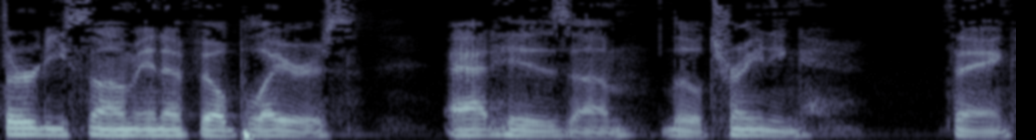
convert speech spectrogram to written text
30 some NFL players at his um, little training thing.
